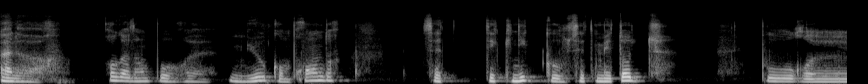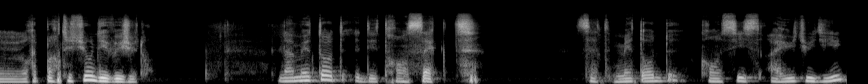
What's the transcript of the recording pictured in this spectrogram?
Alors, regardons pour euh, mieux comprendre cette technique ou cette méthode pour euh, répartition des végétaux. La méthode des transects. Cette méthode consiste à étudier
